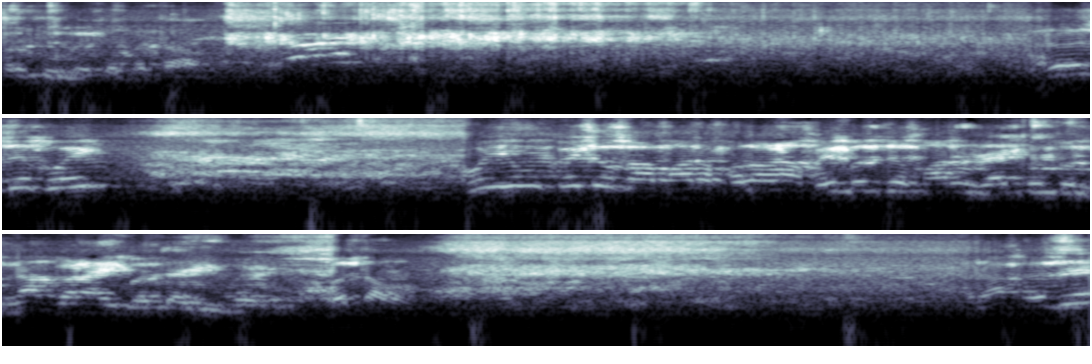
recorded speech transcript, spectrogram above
કરતું હોય તો બતાવો. કોઈ? કોઈ એવું કહી કે મારા ફલાણા ભાઈબંધે મારું રાખ્યું તો ના ગણાય બતાવી હોય. બતાવો. રાખે છે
